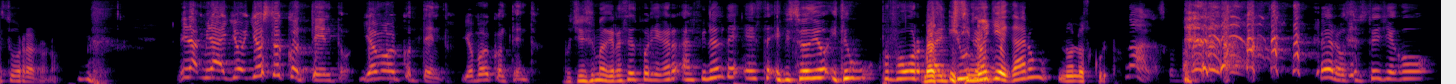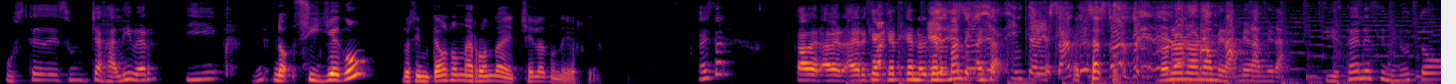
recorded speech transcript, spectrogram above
estuvo raro, no? Mira, mira, yo, yo estoy contento. Yo me voy contento. Yo me voy contento. Muchísimas gracias por llegar al final de este episodio y tengo, por favor, y si no llegaron, no los culpo. No, las culpas. Pero si usted llegó, usted es un chajaliver y No, si llegó, los invitamos a una ronda de chelas donde ellos quieran. ahí está. A ver, a ver, a ver, que, que- que nos- que nos mande. Ahí está. Interesante. Exacto. No, no, no, no, mira, mira, mira. Si está en este minuto,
